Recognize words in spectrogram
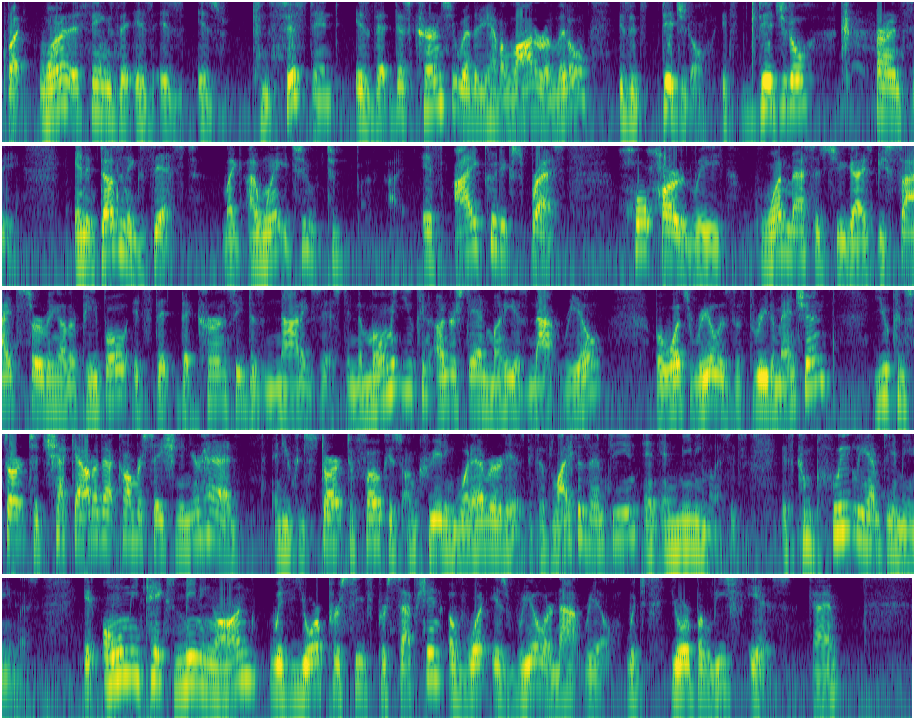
But one of the things that is is is consistent is that this currency, whether you have a lot or a little, is it's digital. It's digital currency, and it doesn't exist. Like I want you to to, if I could express wholeheartedly one message to you guys besides serving other people it's that that currency does not exist and the moment you can understand money is not real but what's real is the three dimension you can start to check out of that conversation in your head and you can start to focus on creating whatever it is because life is empty and, and, meaningless. It's, it's completely empty and meaningless. It only takes meaning on with your perceived perception of what is real or not real, which your belief is. Okay?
